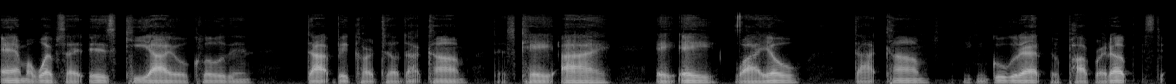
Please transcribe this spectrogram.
and my website is kiayoclothing.bigcartel.com. That's K I A A Y O dot com. You can Google that; it'll pop right up. It's the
